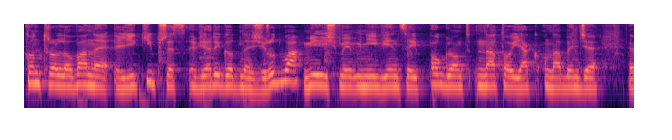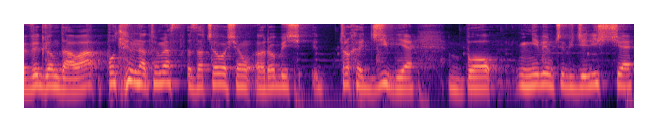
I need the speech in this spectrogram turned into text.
kontrolowane liki przez wiarygodne źródła. Mieliśmy mniej więcej pogląd na to, jak ona będzie wyglądała. Potem natomiast zaczęło się robić trochę dziwnie, bo nie wiem, czy widzieliście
